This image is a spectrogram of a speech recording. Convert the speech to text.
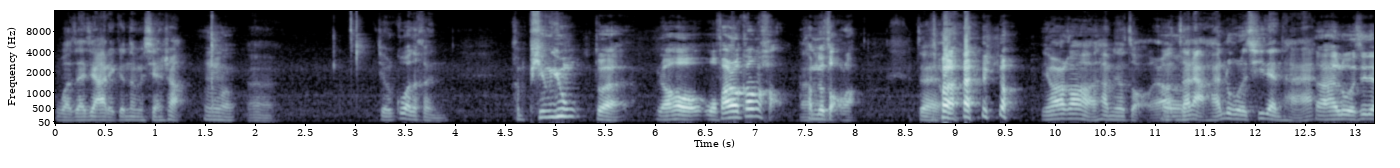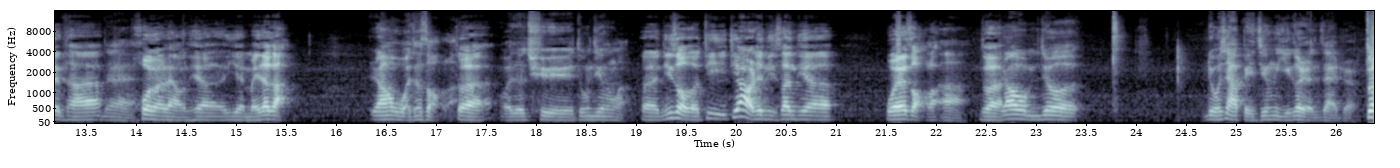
我在家里跟他们线上，嗯，嗯，就是过得很很平庸，对。然后我发烧刚好，他们就走了。对，对，一会儿刚好他们就走了，然后嗯。咱俩还录了期电台，那还录了期电台，对。混了两天也没得干。然后我就走了，对，我就去东京了。对你走的第第二天、第三天，我也走了。啊，对。然后我们就留下北京一个人在这儿，对，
